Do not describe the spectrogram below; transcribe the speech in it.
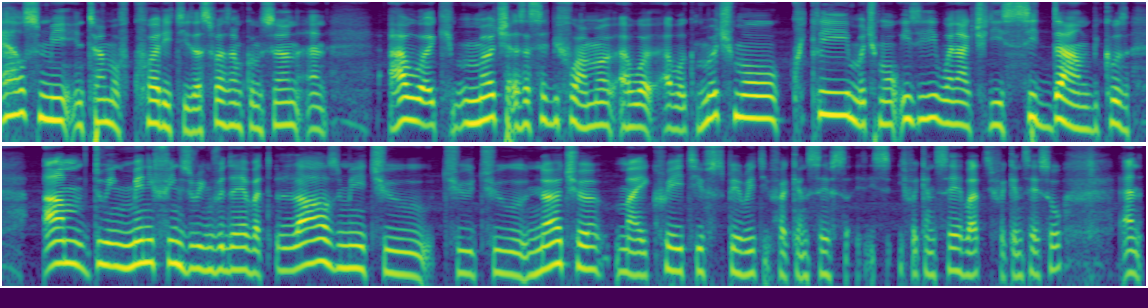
helps me in terms of quality as far as I'm concerned and I work much as I said before I'm a, I, work, I work much more quickly much more easily when I actually sit down because I'm doing many things during the day that allows me to to to nurture my creative spirit if I can say if I can say that if I can say so. And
